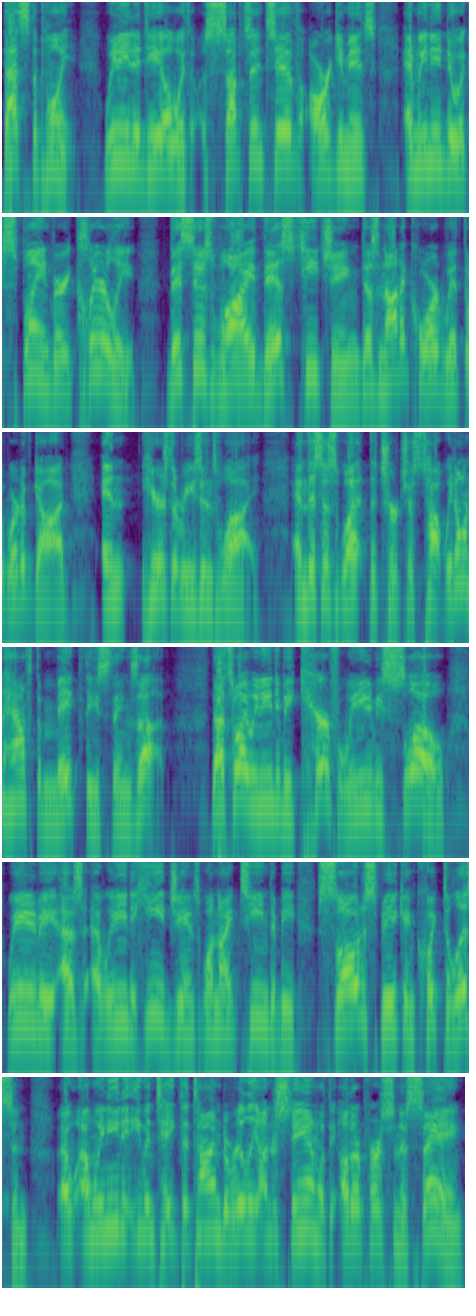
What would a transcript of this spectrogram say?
That's the point. We need to deal with substantive arguments and we need to explain very clearly this is why this teaching does not accord with the Word of God. And here's the reasons why. And this is what the church has taught. We don't have to make these things up. That's why we need to be careful. We need to be slow. We need to be as uh, we need to heed James 119 to be slow to speak and quick to listen. And we need to even take the time to really understand what the other person is saying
